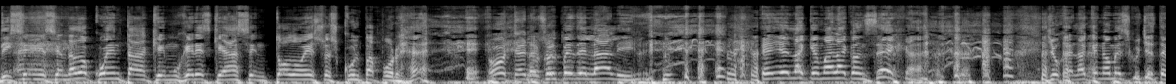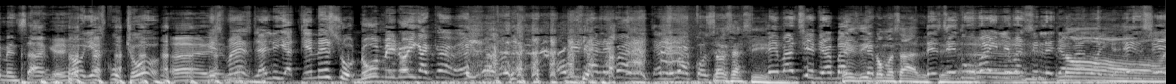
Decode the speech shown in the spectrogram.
Dice, ¿se han dado cuenta que mujeres que hacen todo eso es culpa por... Otra, la nosotros- culpa es de Lali. Ella es la que mal aconseja. y ojalá que no me escuche este mensaje. No, ya escuchó. Ay, es más, Lali ya tiene su número, oiga acá. Ahorita le va, le va a acosar. No sea así. Le va a hacer llamar. Sí, sí, ¿cómo sabe? Desde Sí. Dubái le va a hacerle No. En serio.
